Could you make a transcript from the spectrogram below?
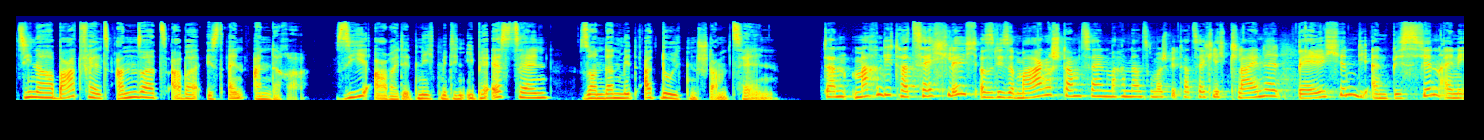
Sina Bartfelds Ansatz aber ist ein anderer. Sie arbeitet nicht mit den IPS-Zellen, sondern mit adulten Stammzellen dann machen die tatsächlich, also diese Magenstammzellen machen dann zum Beispiel tatsächlich kleine Bällchen, die ein bisschen eine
